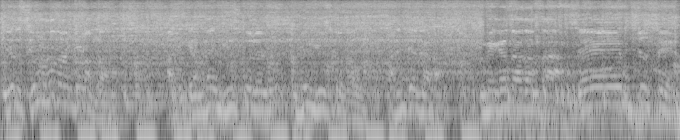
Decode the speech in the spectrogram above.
నేను సింహం అంటున్నప్ప అది గంధం తీసుకోలేదు అర్థం తీసుకోవాలి అంతే కదా. మిగతాదంతా సేమ్ టు సేమ్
